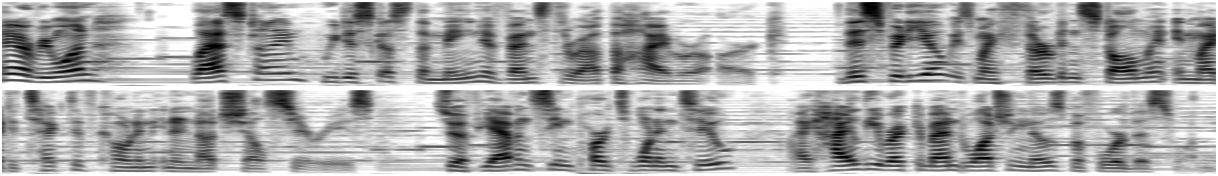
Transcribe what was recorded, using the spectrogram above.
Hey everyone! Last time, we discussed the main events throughout the Haibara arc. This video is my third installment in my Detective Conan in a Nutshell series, so if you haven't seen parts 1 and 2, I highly recommend watching those before this one.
